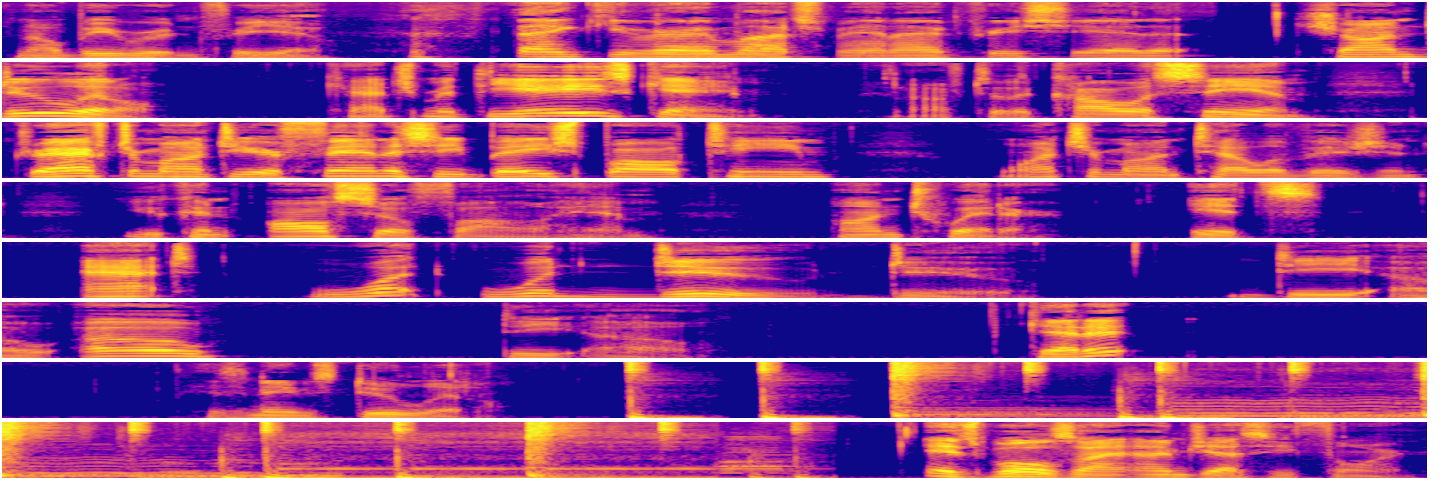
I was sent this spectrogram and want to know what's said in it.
and I'll be rooting for you. Thank you very much, man. I appreciate it. Sean Doolittle, catch him at the A's game. Head off to the Coliseum. Draft him onto your fantasy baseball team. Watch him on television. You can also follow him on Twitter. It's at What Would Do Do. D O O D O. Get it? His name's Doolittle. It's Bullseye. I'm Jesse Thorn.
